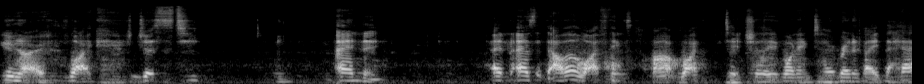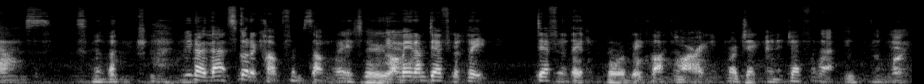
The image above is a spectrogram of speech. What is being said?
you know, like just and and as the other life things come up, like potentially wanting to renovate the house, you know, that's got to come from somewhere too. I mean, I'm definitely definitely on board with like hiring a project manager for that like,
